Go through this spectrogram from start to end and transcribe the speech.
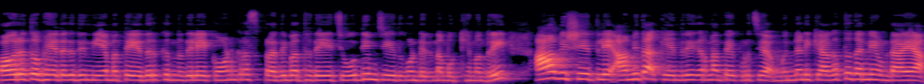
പൗരത്വ ഭേദഗതി നിയമത്തെ എതിർക്കുന്നതിലെ കോൺഗ്രസ് പ്രതിബദ്ധതയെ ചോദ്യം ചെയ്തുകൊണ്ടിരുന്ന മുഖ്യമന്ത്രി ആ വിഷയത്തിലെ അമിത കേന്ദ്രീകരണത്തെക്കുറിച്ച് മുന്നണിക്കകത്ത് തന്നെ ഉണ്ടായ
